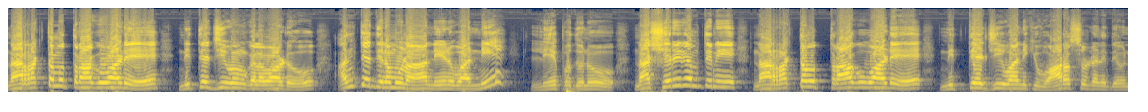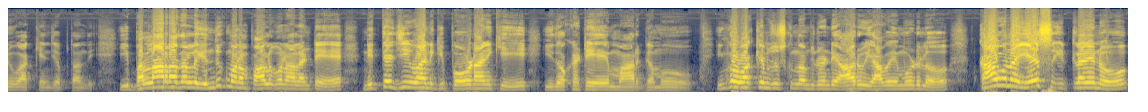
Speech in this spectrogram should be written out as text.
నా రక్తము త్రాగువాడే నిత్య జీవము గలవాడు. అంత్య దినమున నేను వాణ్ణి లేపుదును. నా శరీరం తిని నా రక్తము త్రాగువాడే నిత్య జీవానికి వారసుడని దేవుని వాక్యం చెప్తుంది. ఈ బల్లారాధనలో ఎందుకు మనం పాల్గొనాలంటే నిత్య జీవానికి పోవడానికి ఇదొకటే మార్గము. ఇంకో వాక్యం చూసుకుందాం చూడండి ఆరు యాభై మూడులో కావున యేసు ఇట్లనేను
